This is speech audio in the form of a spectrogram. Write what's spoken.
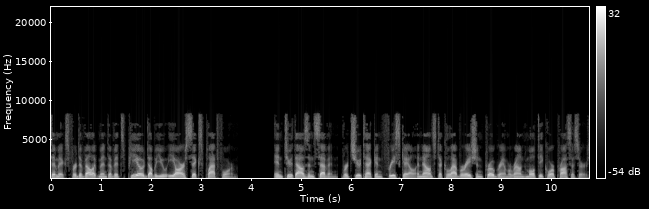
Simics for development of its POWER6 platform. In 2007, Virtutech and Freescale announced a collaboration program around multicore processors.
